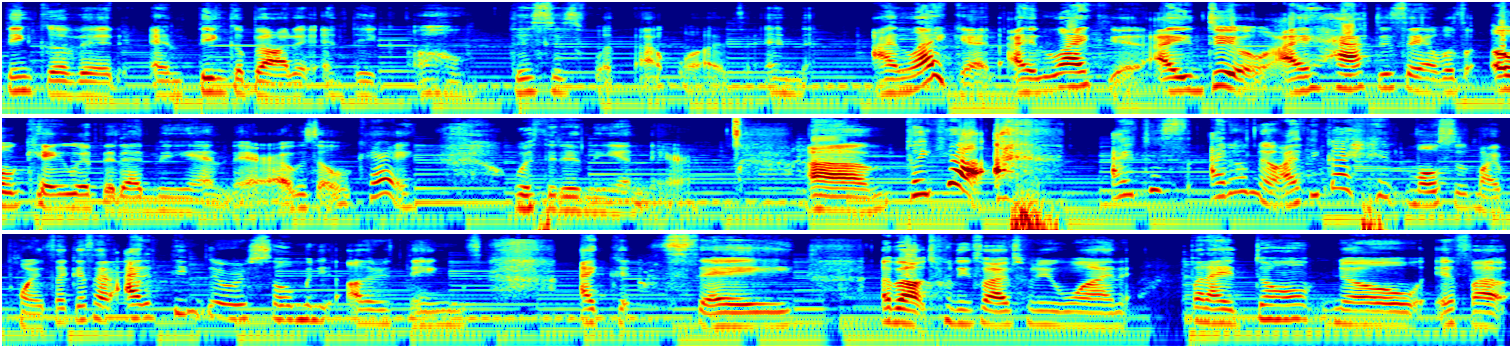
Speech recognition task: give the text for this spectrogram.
think of it and think about it and think, oh, this is what that was, and I like it. I like it. I do. I have to say, I was okay with it in the end. There, I was okay with it in the end. There, um, but yeah. I, I just, I don't know. I think I hit most of my points. Like I said, I think there were so many other things I could say about 2521 but I don't know if I'll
